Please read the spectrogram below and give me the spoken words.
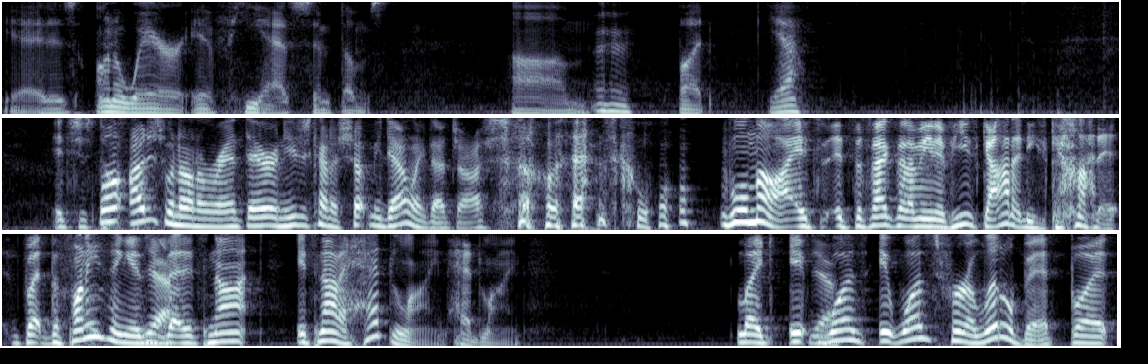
Yeah, it is unaware if he has symptoms. Um, Mm-hmm. but yeah, it's just Well, I just went on a rant there, and you just kind of shut me down like that, Josh. So that's cool. Well, no, it's it's the fact that I mean, if he's got it, he's got it. But the funny thing is, is that it's not it's not a headline headline. Like it Yeah. was it was for a little bit, but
